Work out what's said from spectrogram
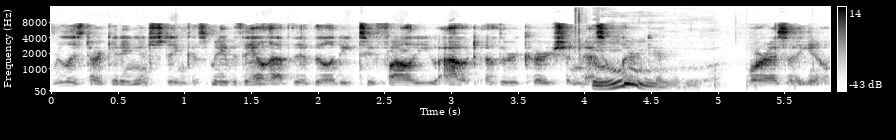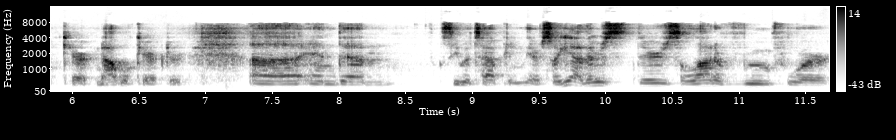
really start getting interesting because maybe they'll have the ability to follow you out of the recursion as a player character or as a you know char- novel character, uh, and um, see what's happening there. So yeah, there's there's a lot of room for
